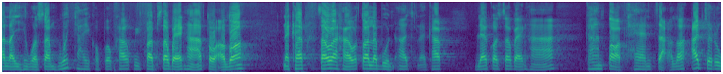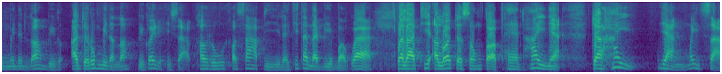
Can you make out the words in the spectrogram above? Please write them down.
อะลัยฮิวะซัมหัวใจของพวกเขา มีความแสวงหาต่ออัลลอฮ์นะครับแสวงหาวะตอลบุนอัจนะครับ แล้วก็แสวงหาการตอบแทนจากอัลลอฮ์อัจรุมมินัลลอฮ์บิอัจรุมมินัลลอฮ์บิก้อยฮิสาบเขารู้เขาทราบดีเลยที่ท่านนบีบอกว่า เวลาที่อัลลอฮ์จะทรงตอบแทนให้เนี่ยจะให้ ย่างไม่สา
